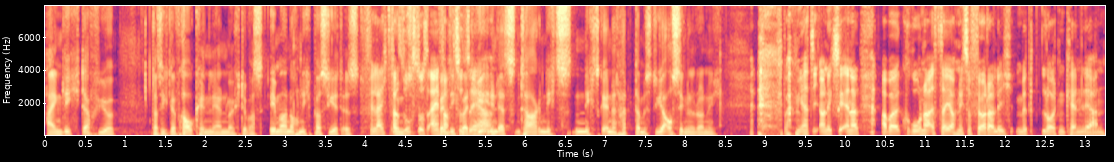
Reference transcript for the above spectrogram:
eigentlich dafür, dass ich eine Frau kennenlernen möchte, was immer noch nicht passiert ist. Vielleicht versuchst du es einfach Wenn sich zu bei dir sehr. in den letzten Tagen nichts, nichts geändert hat, dann bist du ja auch Single, oder nicht? Bei mir hat sich auch nichts geändert, aber Corona ist da ja auch nicht so förderlich mit Leuten kennenlernen,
